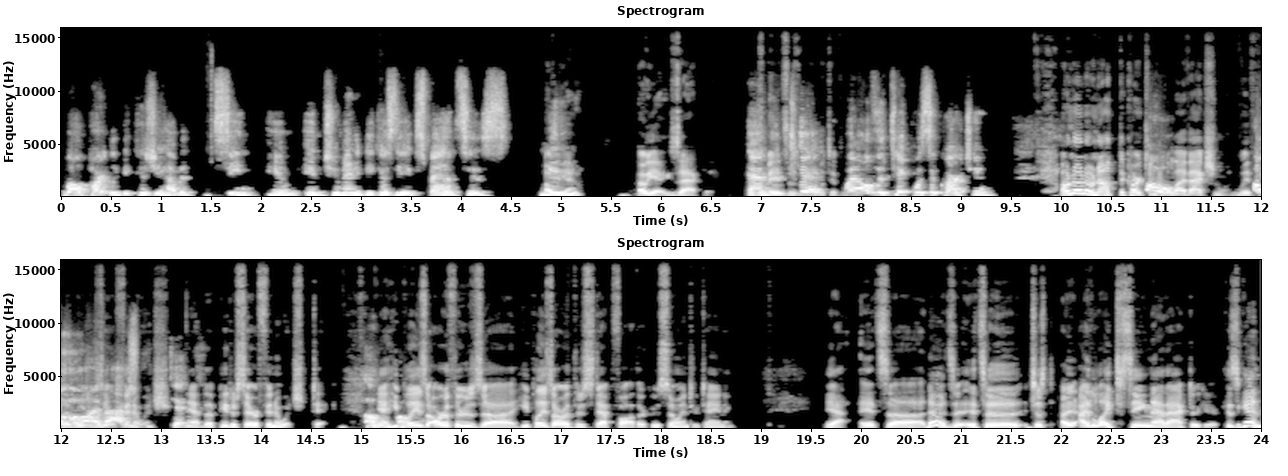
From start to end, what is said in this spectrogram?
well, partly because you haven't seen him in too many, because The Expanse is Oh, new, yeah. Oh yeah, exactly. and the Expanse Tick. Well, the Tick was a cartoon. Oh no, no, not the cartoon, the Oh. live action one with Oh, the Peter live Serafinowicz. Tick. Yeah, the Peter Serafinowicz tick. Oh, yeah, he oh, plays Arthur's. uh He plays Arthur's stepfather, who's so entertaining. Yeah, it's uh no, it's it's a just I, I liked seeing that actor here because again,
